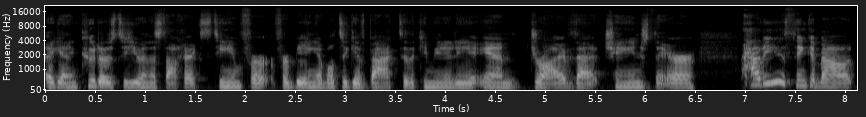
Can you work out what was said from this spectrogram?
again, kudos to you and the StockX team for for being able to give back to the community and drive that change there. How do you think about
